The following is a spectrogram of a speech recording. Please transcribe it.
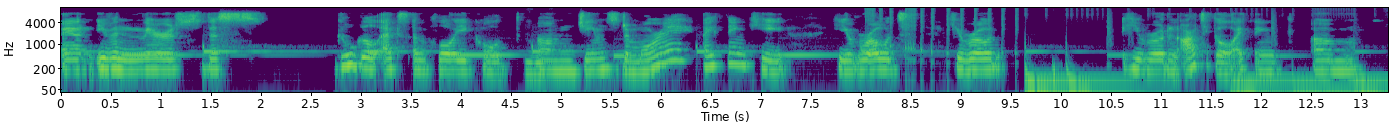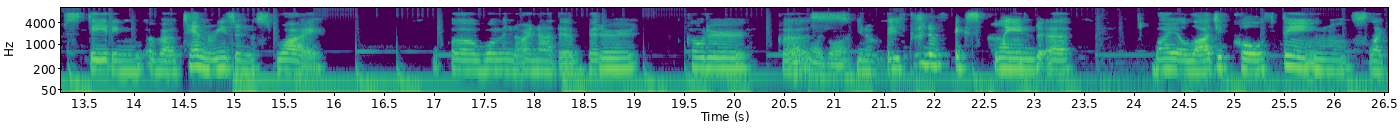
and even there's this google ex employee called mm-hmm. um, james Damore. i think he he wrote he wrote he wrote an article i think um, stating about 10 reasons why uh, women are not a better coder because oh you know they kind of explained uh, biological things like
